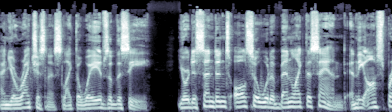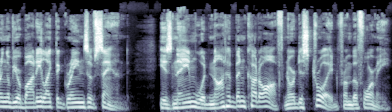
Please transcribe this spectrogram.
and your righteousness like the waves of the sea. Your descendants also would have been like the sand, and the offspring of your body like the grains of sand. His name would not have been cut off nor destroyed from before me.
